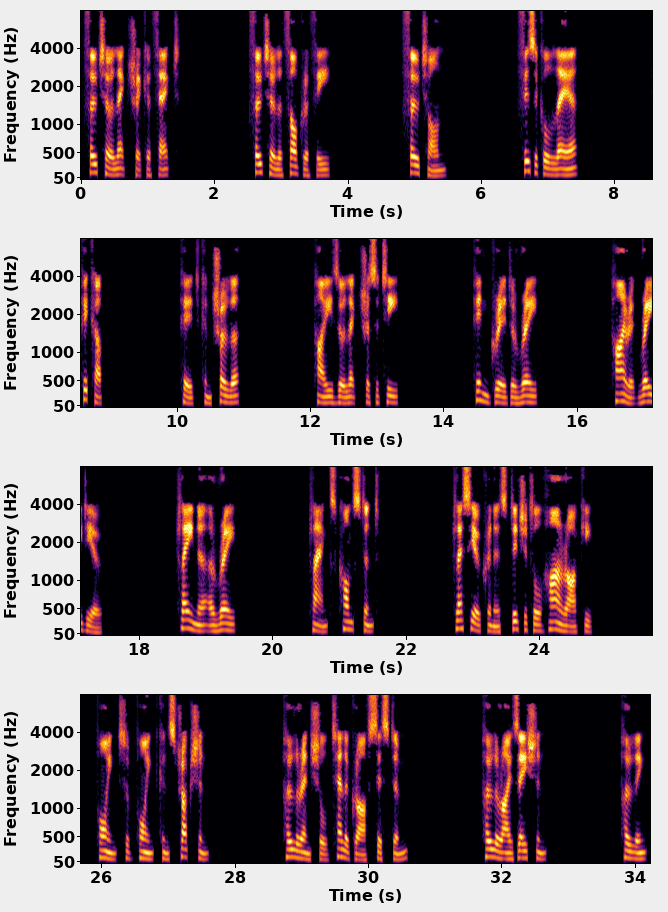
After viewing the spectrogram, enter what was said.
photoelectric effect photolithography photon physical layer pickup PID controller piezoelectricity pin grid array pirate radio planar array Planck's constant plesiochronous digital hierarchy point-to-point -point construction polarential telegraph system polarization polling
